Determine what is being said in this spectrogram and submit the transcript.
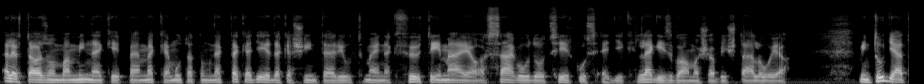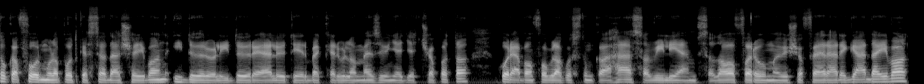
Előtte azonban mindenképpen meg kell mutatnunk nektek egy érdekes interjút, melynek fő témája a szágódó cirkusz egyik legizgalmasabb istálója. Mint tudjátok, a Formula Podcast adásaiban időről időre előtérbe kerül a mezőny egy-egy csapata. Korábban foglalkoztunk a Haas, a Williams, az Alfa Romeo és a Ferrari gárdáival,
